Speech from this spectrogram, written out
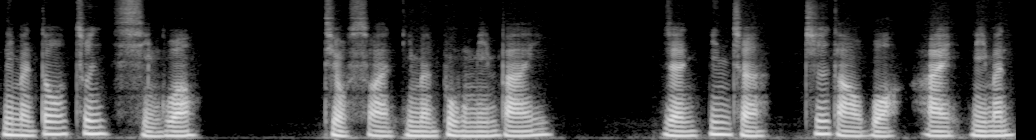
你们都遵行我，就算你们不明白，仍因着知道我爱你们，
